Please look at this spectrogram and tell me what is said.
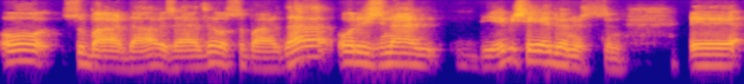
o su bardağı, özellikle o su bardağı orijinal diye bir şeye dönüşsün. E,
